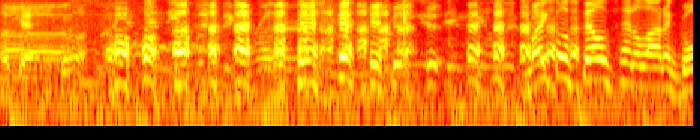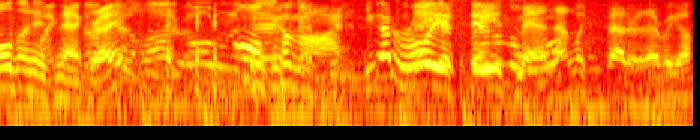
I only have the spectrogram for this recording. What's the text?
Okay, Uh, cool. He's in the Olympics, brother. Swimming is in the Olympics. Michael Phelps had a lot of gold on his neck, right? A lot of gold in his Oh, neck. come on. You got to roll your you sleeves, man. That looks better. There we go.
